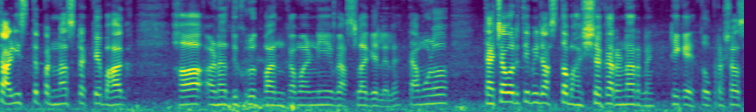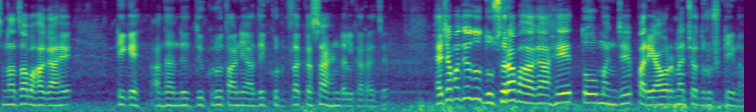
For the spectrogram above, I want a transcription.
चाळीस ते पन्नास टक्के भाग हा अनधिकृत बांधकामांनी व्यासला गेलेला आहे. त्यामुळं त्याच्यावरती मी जास्त भाष्य करणार नाही. ठीक आहे? तो प्रशासनाचा भाग आहे. ठीक आहे? अनधिकृत आणि अधिकृतला कसं हँडल करायचं? ह्याच्यामध्ये जो दुसरा भाग आहे तो म्हणजे पर्यावरणाच्या दृष्टीनं.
